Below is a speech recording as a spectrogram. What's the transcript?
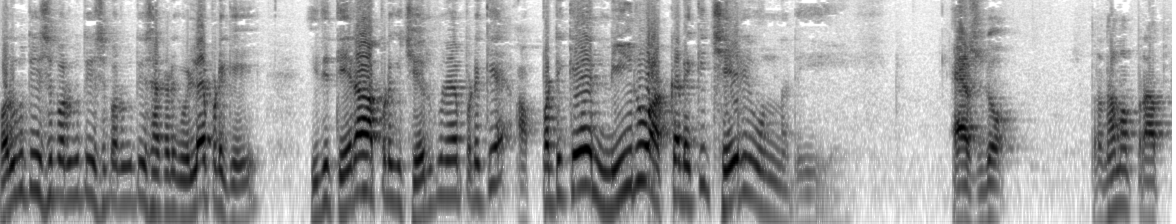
పరుగు తీసి పరుగు తీసి పరుగు తీసి అక్కడికి వెళ్ళేప్పటికీ ఇది తీరా అప్పటికి చేరుకునేప్పటికీ అప్పటికే నీరు అక్కడికి చేరి ఉన్నది. యాస్డో ప్రథమ ప్రాప్త.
